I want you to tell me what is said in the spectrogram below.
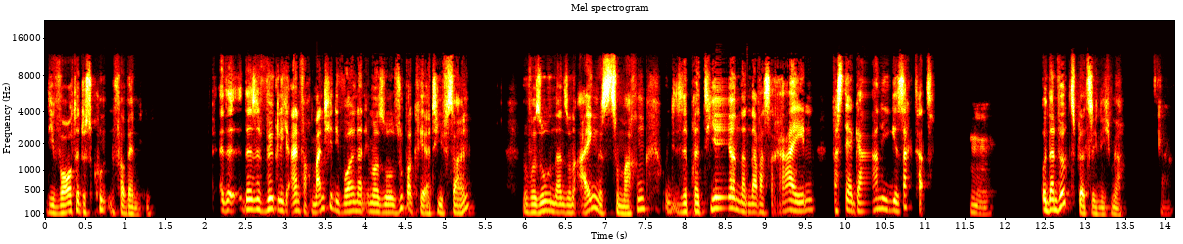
die Worte des Kunden verwenden. Also, das ist wirklich einfach. Manche, die wollen dann immer so super kreativ sein und versuchen dann so ein eigenes zu machen und interpretieren dann da was rein, was der gar nie gesagt hat. Hm. Und dann wirkt es plötzlich nicht mehr. Ja,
